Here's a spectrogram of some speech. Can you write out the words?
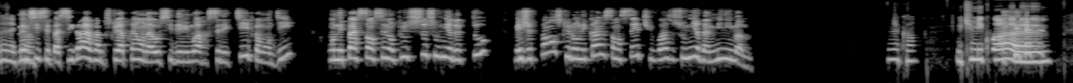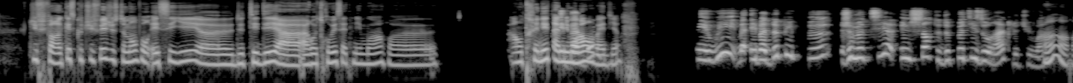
Ah, Même si c'est pas si grave, hein, parce qu'après on a aussi des mémoires sélectives, comme on dit. On n'est pas censé non plus se souvenir de tout, mais je pense que l'on est quand même censé, tu vois, se souvenir d'un minimum. D'accord. Et tu mets quoi, tu enfin, qu'est-ce que tu fais justement pour essayer, de t'aider à à retrouver cette mémoire, à entraîner ta Et bah, mémoire, on va dire? et oui, bah et bah, depuis peu, je me tire une sorte de petits oracles, tu vois? Ah!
